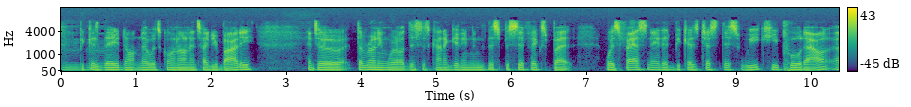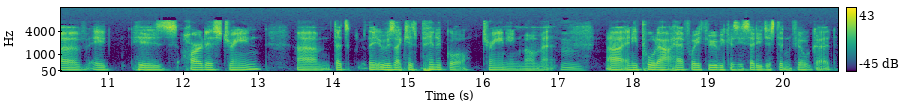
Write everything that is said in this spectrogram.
mm-hmm. because they don't know what's going on inside your body. And so the running world, this is kind of getting into the specifics, but was fascinated because just this week he pulled out of a his hardest train. Um, that's it was like his pinnacle training moment, hmm. uh, and he pulled out halfway through because he said he just didn't feel good.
